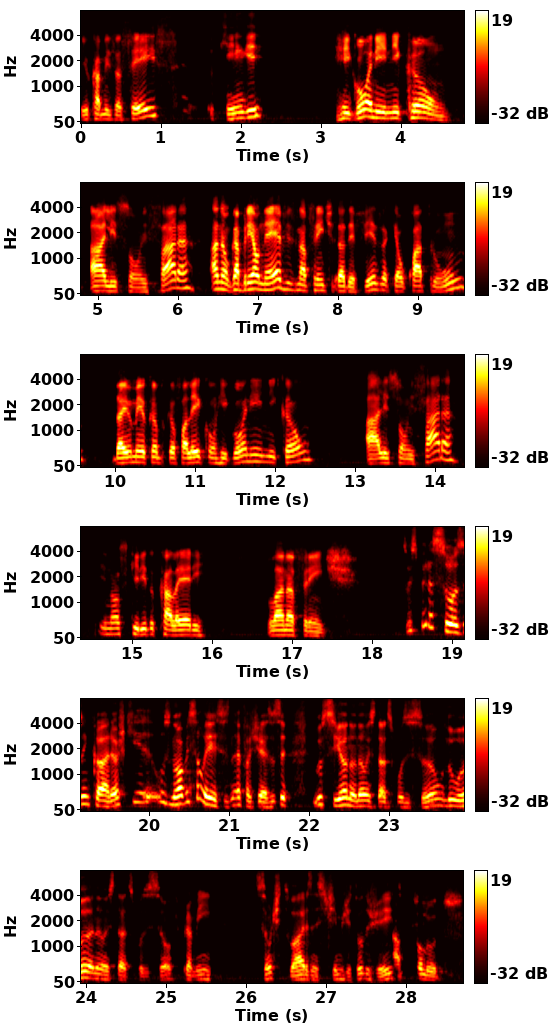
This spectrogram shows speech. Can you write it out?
e o camisa 6 o King. Rigoni, Nicão, Alisson e Sara. Ah, não, Gabriel Neves na frente da defesa, que é o 4-1. Daí o meio-campo que eu falei com Rigoni, Nicão, Alisson e Sara. E nosso querido Caleri lá na frente. Tô esperançoso, hein, cara? Eu acho que os nomes são esses, né, Fatiés? Você... Luciano não está à disposição, Luan não está à disposição, que para mim são titulares nesse time de todo jeito. Absolutos.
